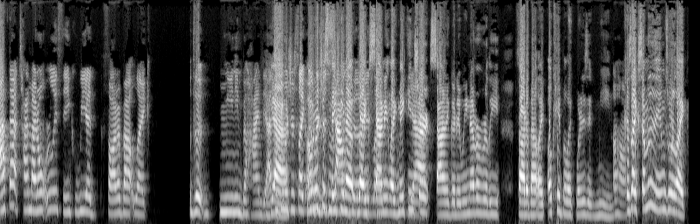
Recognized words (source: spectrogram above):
at that time I don't really think we had thought about like the meaning behind it. I think Yeah. it was just like we oh, were does just making up, good? like sounding, like making yeah. sure it sounded good, and we never really thought about like, okay, but like, what does it mean? Uh-huh. Because like some of the names were like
